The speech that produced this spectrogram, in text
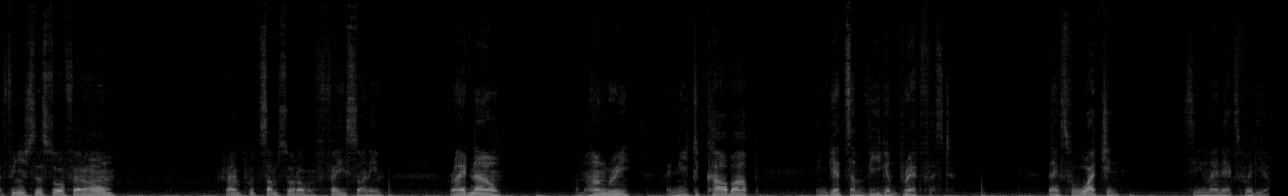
I finish this off at home. Try and put some sort of a face on him. Right now, I'm hungry. I need to carb up and get some vegan breakfast. Thanks for watching. See you in my next video.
